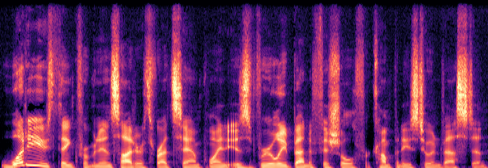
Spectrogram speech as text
What do you think, from an insider threat standpoint, is really beneficial for companies to invest in?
